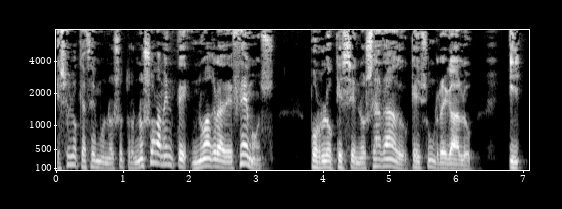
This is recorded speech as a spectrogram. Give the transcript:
Eso es lo que hacemos nosotros. No solamente no agradecemos por lo que se nos ha dado, que es un regalo, y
